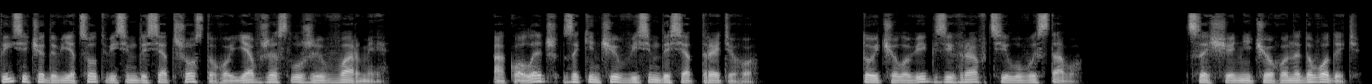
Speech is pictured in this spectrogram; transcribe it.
1986-го я вже служив в армії, а коледж закінчив 83-го. Той чоловік зіграв цілу виставу. Це ще нічого не доводить.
